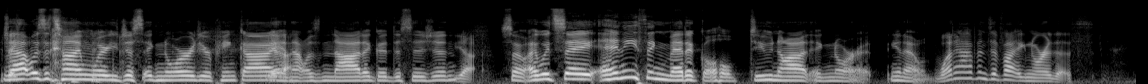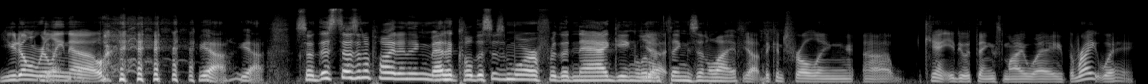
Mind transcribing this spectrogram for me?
That was a time where you just ignored your pink eye, Yeah. and that was not a good decision. yeah. So I would say anything medical, do not ignore it. You know, What happens if I ignore this? You don't really Yeah, know. yeah, yeah. So this doesn't apply to anything medical. This is more for the nagging little Yeah. things in life. yeah, the controlling, uh, can't you do things my way, the right way?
